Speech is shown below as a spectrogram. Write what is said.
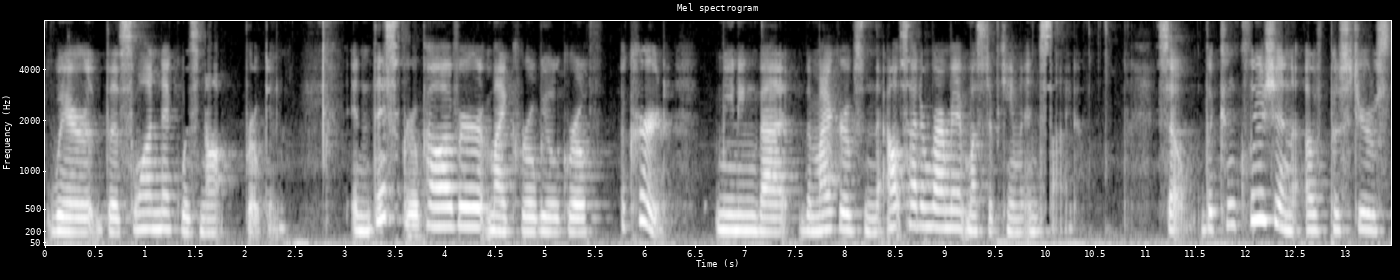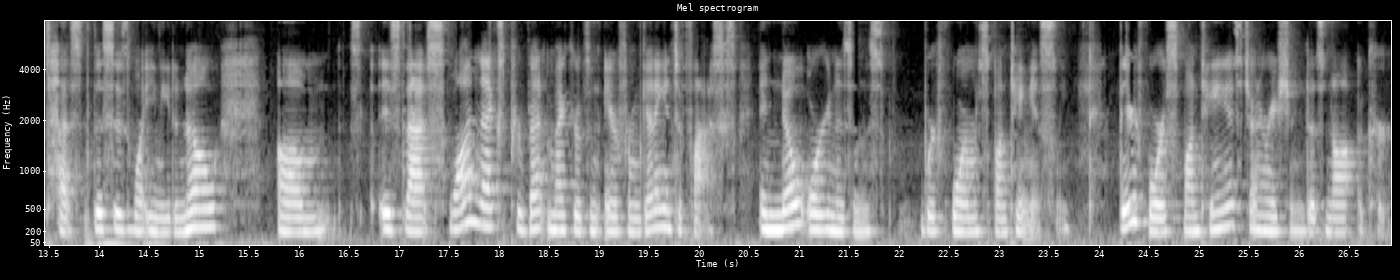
where the swan neck was not broken. In this group, however, microbial growth occurred meaning that the microbes in the outside environment must have came inside. So the conclusion of Pasteur's test, this is what you need to know, um, is that swan necks prevent microbes and air from getting into flasks, and no organisms were formed spontaneously. Therefore, spontaneous generation does not occur.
